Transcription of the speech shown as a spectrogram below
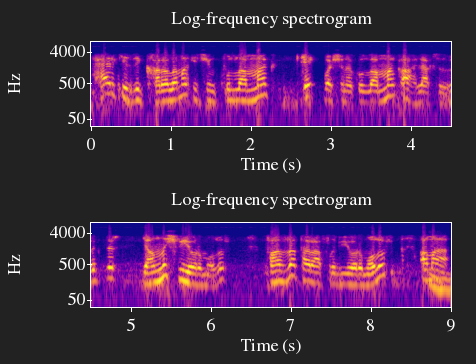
herkesi karalamak için kullanmak, tek başına kullanmak ahlaksızlıktır. Yanlış bir yorum olur. Fazla taraflı bir yorum olur. Ama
